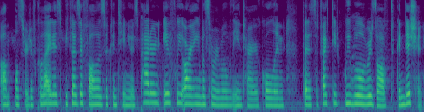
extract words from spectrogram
um, ulcerative colitis, because it follows a continuous pattern, if we are able to remove the entire colon that is affected, we will resolve the condition.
